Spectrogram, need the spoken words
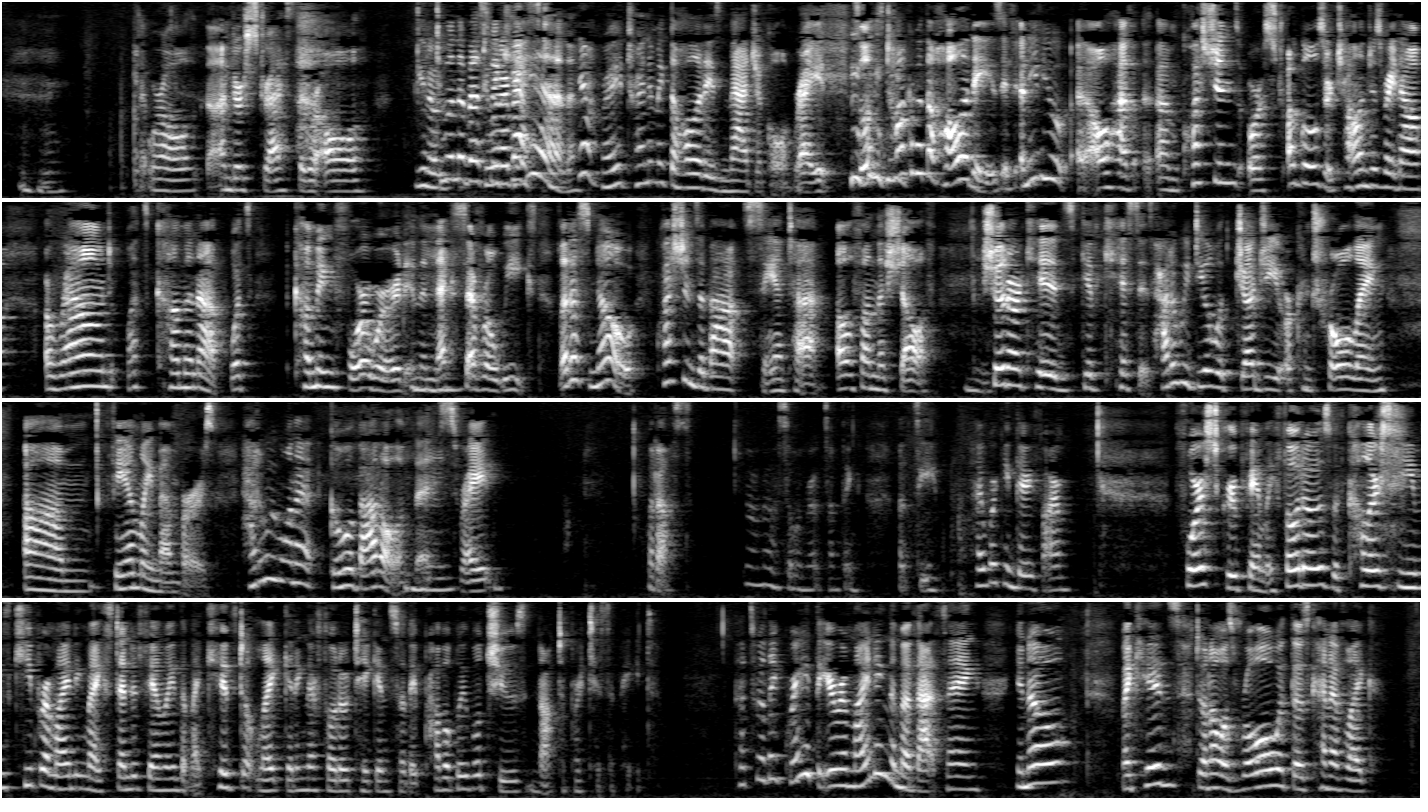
That we're all under stress. That we're all you know, Doing the best doing we our can. best. Yeah. Right. Trying to make the holidays magical. Right. So let's talk about the holidays. If any of you uh, all have um, questions or struggles or challenges right now around what's coming up, what's coming forward in the mm-hmm. next several weeks, let us know. Questions about Santa, Elf on the Shelf. Mm-hmm. Should our kids give kisses? How do we deal with judgy or controlling um, family members? How do we want to go about all of mm-hmm. this, right? What else? I don't know. Someone wrote something. Let's see. Hi, Working Theory Farm. Forced group family photos with color schemes keep reminding my extended family that my kids don't like getting their photo taken, so they probably will choose not to participate. That's really great that you're reminding them of that, saying, you know, my kids don't always roll with those kind of like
